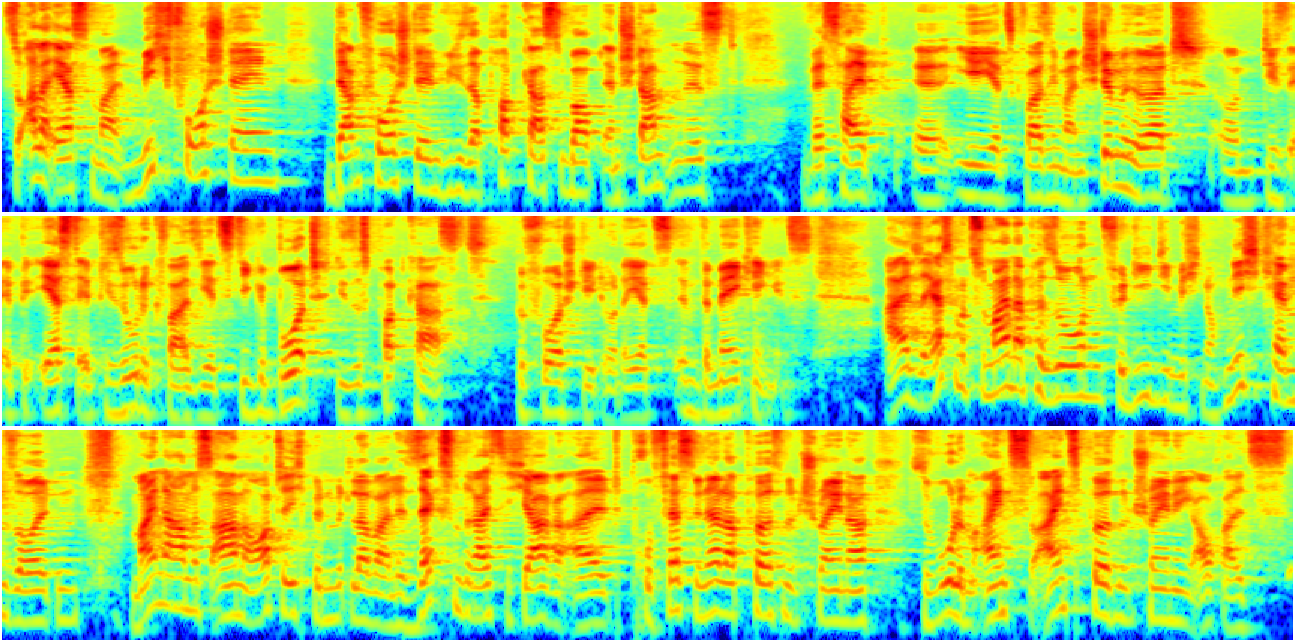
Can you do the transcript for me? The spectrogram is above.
zuallererst mal mich vorstellen, dann vorstellen, wie dieser Podcast überhaupt entstanden ist, weshalb äh, ihr jetzt quasi meine Stimme hört und diese erste Episode quasi jetzt die Geburt dieses Podcasts bevorsteht oder jetzt in the making ist. Also erstmal zu meiner Person, für die, die mich noch nicht kennen sollten. Mein Name ist Arne Orte, ich bin mittlerweile 36 Jahre alt, professioneller Personal Trainer, sowohl im 1 zu 1 Personal Training auch als,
